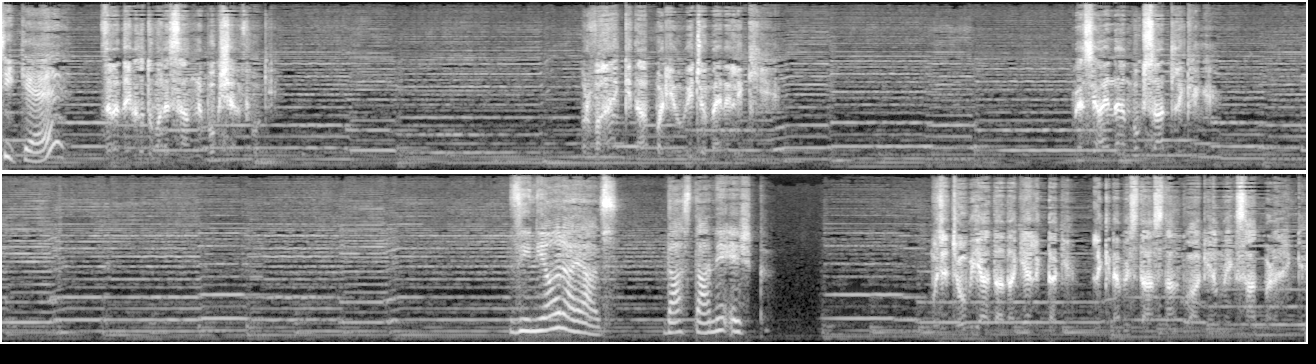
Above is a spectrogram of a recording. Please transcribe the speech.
ठीक है। जरा देखो तुम्हारे सामने बुक शेल्फ होगी। और वहाँ एक किताब पड़ी होगी जो मैंने लिखी है। वैसे आइंदा हम बुक साथ लिखेंगे। जीनिया और अयाज दास्तान इश्क मुझे जो भी याद आता गया लिखता गया लेकिन अब इस दास्तान को आगे हम एक साथ बढ़ाएँगे।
